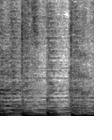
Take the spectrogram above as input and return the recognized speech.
night.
